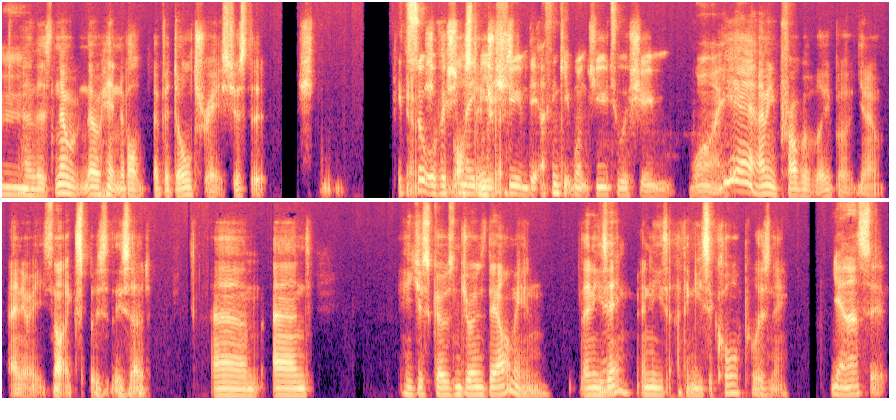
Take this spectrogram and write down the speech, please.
Mm. And there's no no hint of, of adultery. It's just that. She, It's you know, sort of a, maybe interest. assumed. It, I think it wants you to assume why. Yeah, I mean probably, but you know, anyway, it's not explicitly said. Um, and he just goes and joins the army, and then he's Yeah. in, and he's I think he's a corporal, isn't he? Yeah, that's it.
